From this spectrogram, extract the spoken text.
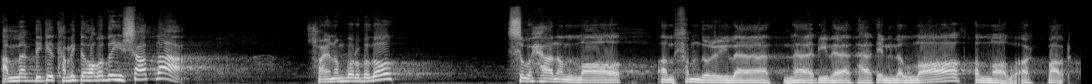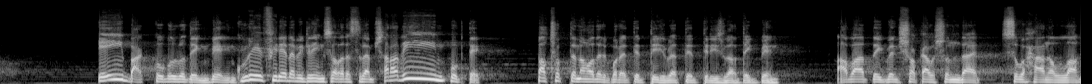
আল্লাহর দিকে থামিতে হবে তো ইনশাআল্লাহ। ছয় নম্বর হলো, সুবহানাল্লাহ। আলহামদুলিল্লাহ এই বাক্যগুলো দেখবেন ঘুরে ফিরে নবী করিম সারাদিন পড়তে। পরে তেত্রিশ বার তেত্রিশ বার দেখবেন। আবার দেখবেন সকাল সন্ধ্যায় সুবহান আল্লাহ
